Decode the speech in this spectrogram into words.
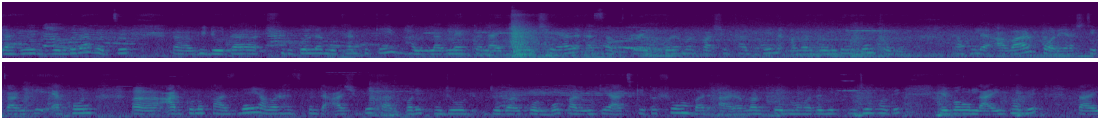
যাই হোক বন্ধুরা, হচ্ছে ভিডিওটা শুরু করলাম এখান থেকেই। ভালো লাগলে একটা লাইক করে শেয়ার আর সাবস্ক্রাইব করে আমার পাশে থাকবেন। আমার বন্ধু এবং তাহলে আবার পরে আসছি, কারণ কি এখন আর কোনো কাজ নেই, আমার হাজব্যান্ড আসবে, তারপরে পুজোর জোগাড় করব, কারণ কি আজকে তো সোমবার, আর আমাদের মহাদেবের পুজো হবে এবং লাইভ হবে, তাই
